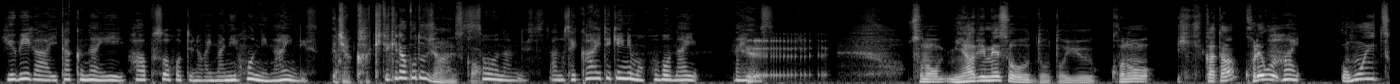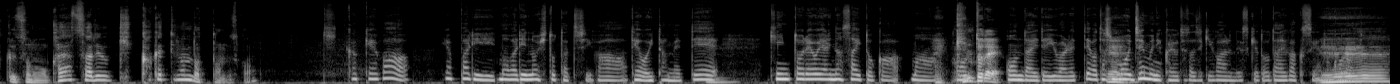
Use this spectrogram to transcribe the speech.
指が痛くないハープ奏法っていうのが今日本にないんです。えじゃあ画期的なことじゃないですか？そうなんです。あの世界的にもほぼないないんです。その雅メソッドというこの弾き方これをはい。思いつくその開発されるきっかけって何だったんですか、きっかけはやっぱり周りの人たちが手を痛めて、うん。筋トレをやりなさいとか、まえあ筋トレ？音音大で言われて私ええ。もジムに通ってた時期があるんですけど大学生への頃、え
